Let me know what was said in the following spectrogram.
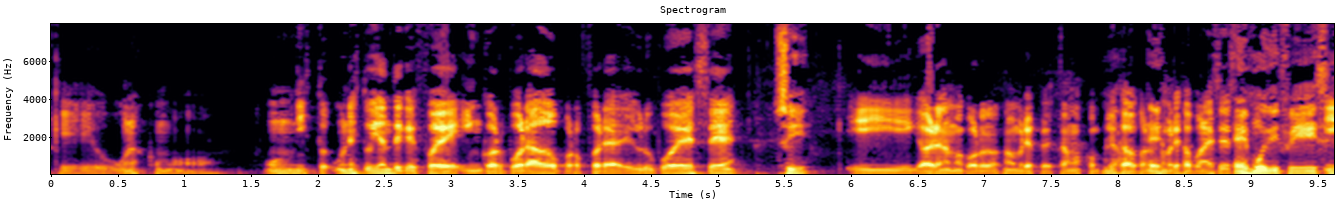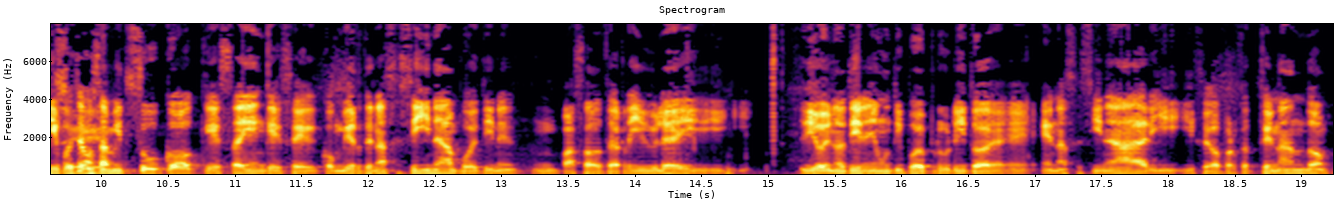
que uno es como un, un estudiante que fue incorporado por fuera del grupo ese Sí. y ahora no me acuerdo los nombres, pero estamos complicados No, con los es- nombres japoneses. es muy difícil, Y después sí. tenemos a Mitsuko, que es alguien que se convierte en asesina porque tiene un pasado terrible y- digo, y no tiene ningún tipo de prurito en, en asesinar y, y se va perfeccionando.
